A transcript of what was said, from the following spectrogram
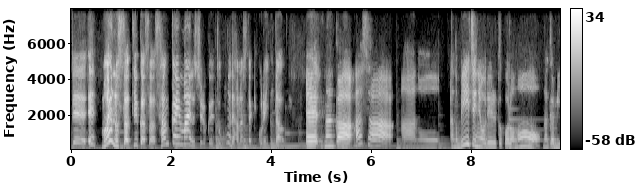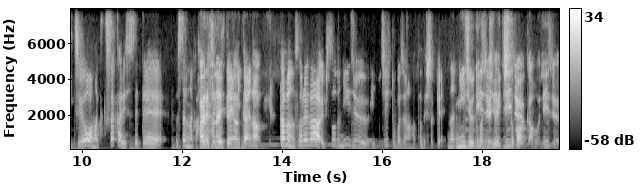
でえ前のさっていうかさ3回前の収録でどこまで話したっけ？これ言った？えなんか朝あのあのビーチに降りるところのなんか道をなんか草刈りしててそしたらなんか鼻血出てみたいな。多分それがエピソード21とかじゃなかったでしたっけ？な20とか20 21と20かかも20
